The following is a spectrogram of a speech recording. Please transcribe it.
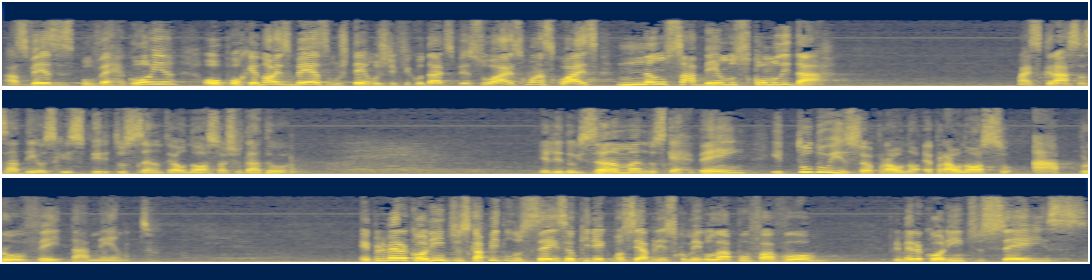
Às vezes por vergonha ou porque nós mesmos temos dificuldades pessoais com as quais não sabemos como lidar. Mas graças a Deus que o Espírito Santo é o nosso ajudador. Ele nos ama, nos quer bem, e tudo isso é para o, é o nosso aproveitamento. Em 1 Coríntios capítulo 6, eu queria que você abrisse comigo lá, por favor. 1 Coríntios 6,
